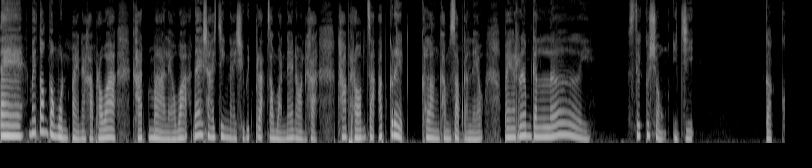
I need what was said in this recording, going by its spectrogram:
แต่ไม่ต้องกังวลไปนะคะ เพราะว่าคัดมาแล้วว่าได้ใช้จริงในชีวิตประจำวันแน่นอนค่ะ ถ้าพร้อมจะอัปเกรดคลังคำศัพท์กันแล้ว ไปเริ่มกันเลยเซกชงอิจิกักโก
